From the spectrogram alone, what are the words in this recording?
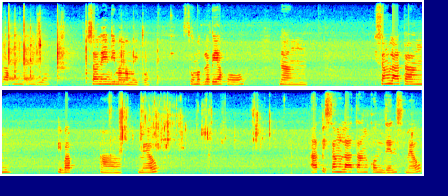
Wala akong vanilya. Sana hindi mangamoy to. So, maglagay ako ng isang latang iba ah, milk at isang latang condensed milk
